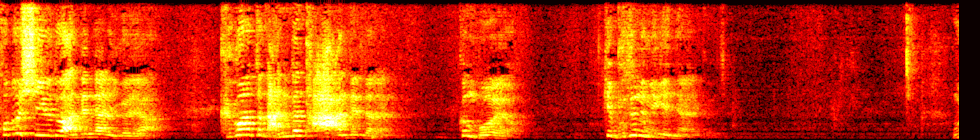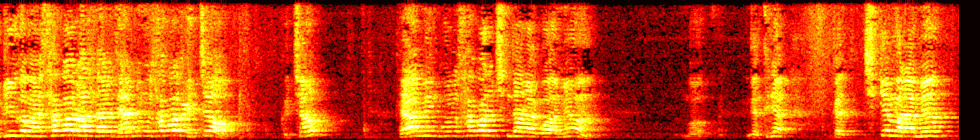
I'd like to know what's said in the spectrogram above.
포도 씨유도 안 된다는 이거야. 그거는 또 난 건 다 안 된다는 거예요. 그건 뭐예요? 그게 무슨 의미겠냐 이거죠. 우리가 만약 사과를 한다면 대한민국 사과겠죠? 그쵸? 대한민국을 사과로 친다라고 하면 뭐 그러니까 그냥 그러니까 쉽게 말하면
